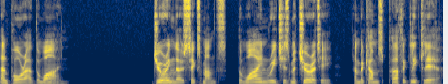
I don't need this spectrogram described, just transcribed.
and pour out the wine. During those six months, the wine reaches maturity and becomes perfectly clear.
